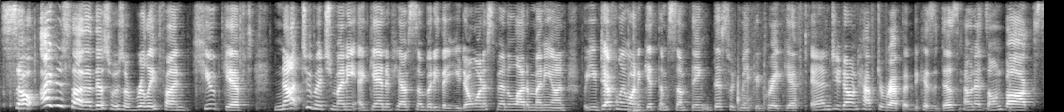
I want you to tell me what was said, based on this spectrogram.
So I just thought that this was a really fun, cute gift. Not too much money. Again, if you have somebody that you don't want to spend a lot of money on, but you definitely want to get them something, this would make a great gift. And you don't have to wrap it because it does come in its own box.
